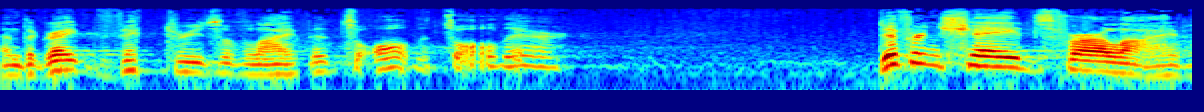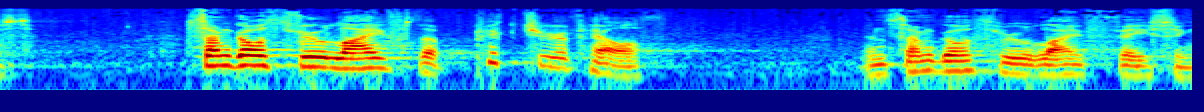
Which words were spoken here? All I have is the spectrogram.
and the great victories of life. It's all, it's all there. Different shades for our lives. Some go through life the picture of health, and some go through life facing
